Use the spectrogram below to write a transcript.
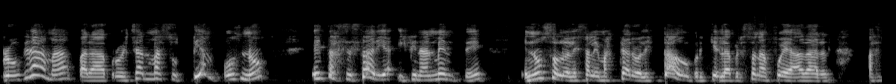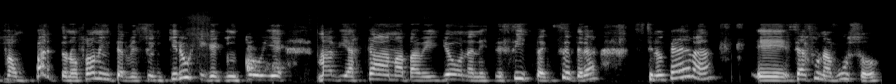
programa para aprovechar más sus tiempos, ¿no? Esta cesárea y finalmente no solo le sale más caro al Estado porque la persona fue a dar fue un parto, no fue una intervención quirúrgica que incluye más vías cama, pabellón, anestesista, etcétera, sino que además eh, se hace un abuso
